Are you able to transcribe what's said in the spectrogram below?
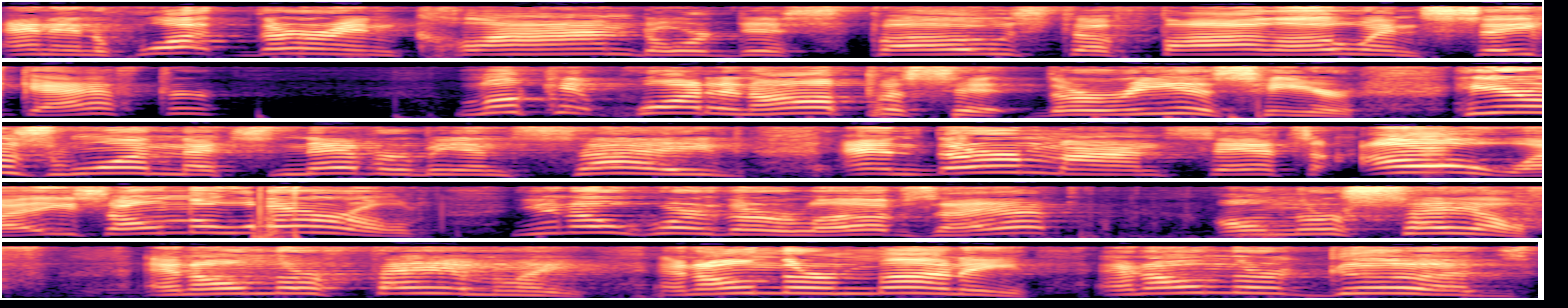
and in what they're inclined or disposed to follow and seek after? Look at what an opposite there is here. Here's one that's never been saved, and their mindset's always on the world. You know where their love's at? On their self and on their family and on their money and on their goods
